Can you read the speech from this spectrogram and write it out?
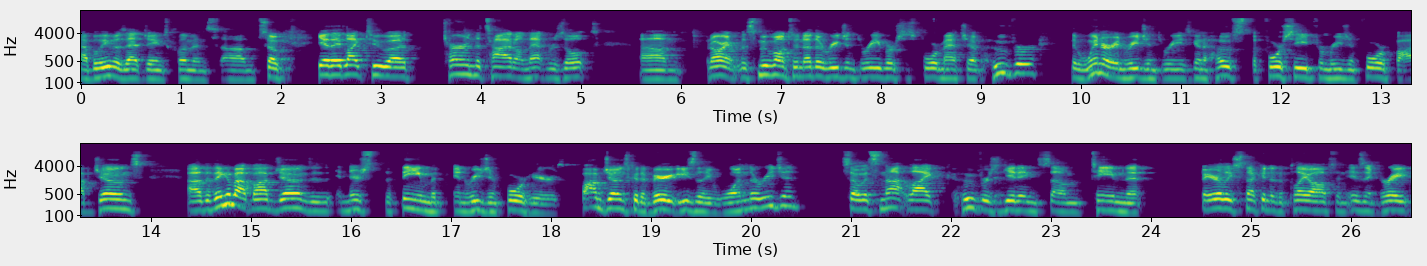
I believe it was at James Clemens. Um, so yeah, they'd like to uh, turn the tide on that result. Um, but all right, let's move on to another Region Three versus Four matchup. Hoover the winner in Region Three is going to host the four seed from Region Four, Bob Jones. Uh, the thing about Bob Jones is, and there's the theme in Region Four here is Bob Jones could have very easily won the region. So it's not like Hoover's getting some team that barely snuck into the playoffs and isn't great.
